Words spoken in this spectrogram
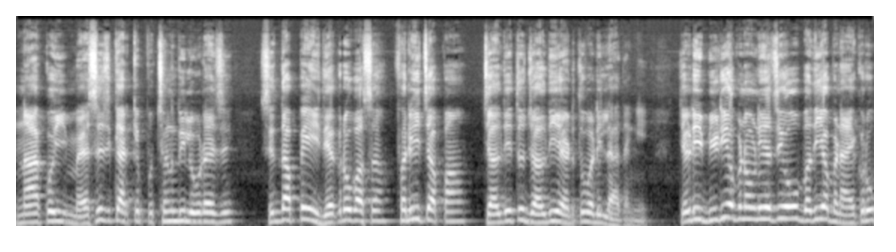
ਨਾ ਕੋਈ ਮੈਸੇਜ ਕਰਕੇ ਪੁੱਛਣ ਦੀ ਲੋੜ ਹੈ ਜੀ। ਸਿੱਧਾ ਭੇਜ ਦਿਆ ਕਰੋ ਬਸ, ਫਰੀ 'ਚ ਆਪਾਂ ਜਲਦੀ ਤੋਂ ਜਲਦੀ ਐਡ ਤੋਂ ਤੁਹਾਡੀ ਲਾ ਦਾਂਗੇ ਜਿਹੜੀ ਵੀਡੀਓ ਬਣਾਉਣੀ ਹੈ ਜੀ, ਉਹ ਵਧੀਆ ਬਣਾਇਆ ਕਰੋ।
